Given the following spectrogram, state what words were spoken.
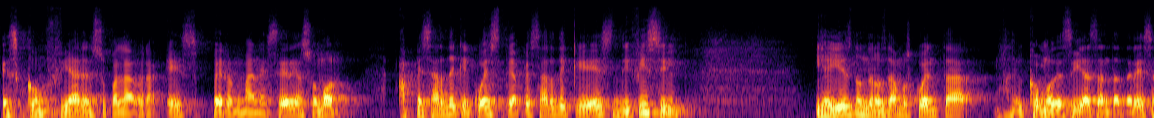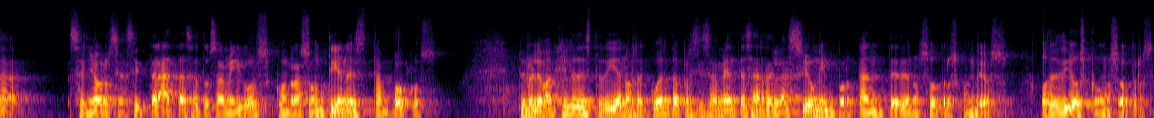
es confiar en su palabra, es permanecer en su amor, a pesar de que cueste, a pesar de que es difícil. Y ahí es donde nos damos cuenta, como decía Santa Teresa, Señor, si así tratas a tus amigos, con razón tienes tan pocos. Pero el Evangelio de este día nos recuerda precisamente esa relación importante de nosotros con Dios o de Dios con nosotros.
